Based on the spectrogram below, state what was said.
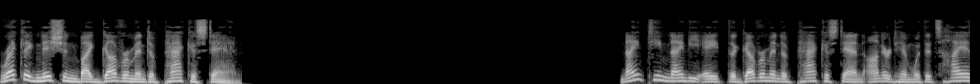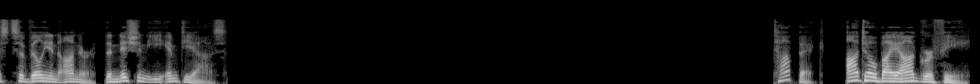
Recognition by Government of Pakistan 1998 – The Government of Pakistan honoured him with its highest civilian honour, the Nishan-e-Imtiaz. Autobiography.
